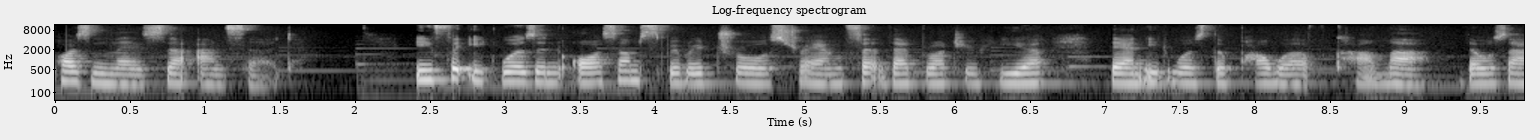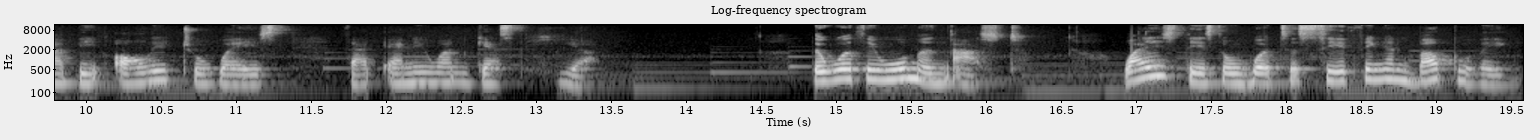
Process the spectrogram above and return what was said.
Poisonless answered, If it was an awesome spiritual strength that brought you here, then it was the power of karma. Those are the only two ways that anyone gets here. The worthy woman asked, Why is this water seething and bubbling,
